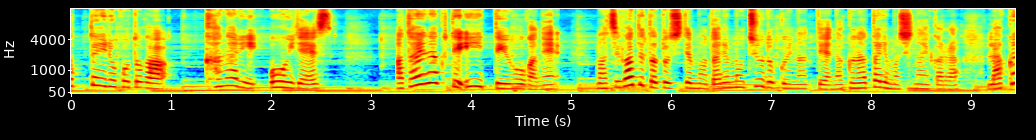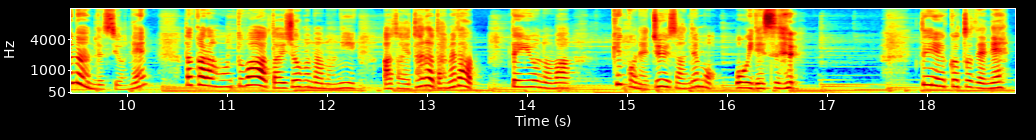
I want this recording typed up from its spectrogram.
っていることがかなり多いです。与えなくていいっていう方がね間違ってたとしても誰も中毒になって亡くなったりもしないから楽なんですよね。だから本当は大丈夫なのに与えたらダメだっていうのは結構ね獣医さんでも多いです。ということでね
